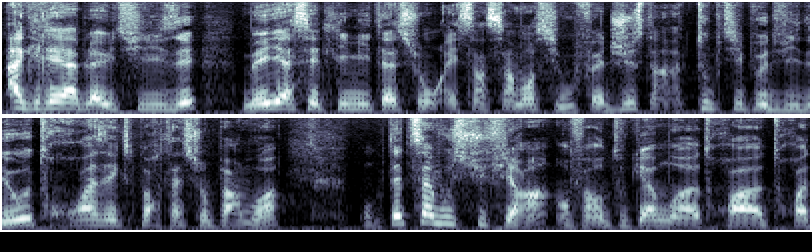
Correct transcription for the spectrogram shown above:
agréable à utiliser, mais il y a cette limitation. Et sincèrement, si vous faites juste un tout petit peu de vidéos, trois exportations par mois, bon peut-être ça vous suffira. Enfin en tout cas, moi, trois, trois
